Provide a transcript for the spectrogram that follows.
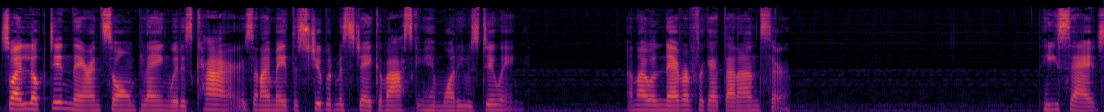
So I looked in there and saw him playing with his cars, and I made the stupid mistake of asking him what he was doing. And I will never forget that answer. He said,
